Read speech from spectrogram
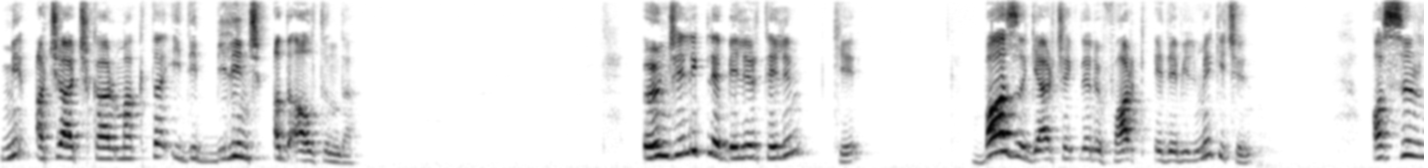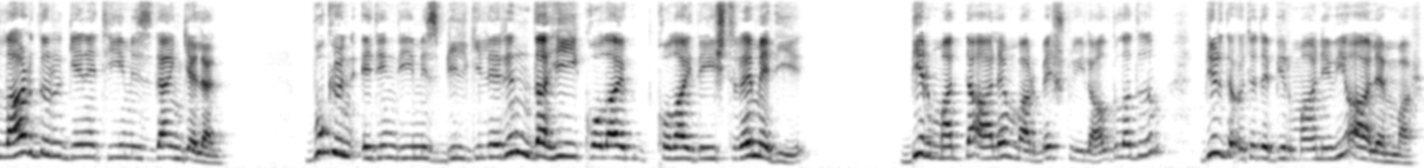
mi açığa çıkarmakta idi bilinç adı altında? Öncelikle belirtelim ki bazı gerçekleri fark edebilmek için asırlardır genetiğimizden gelen bugün edindiğimiz bilgilerin dahi kolay kolay değiştiremediği bir madde alem var beş ile algıladığım bir de ötede bir manevi alem var.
